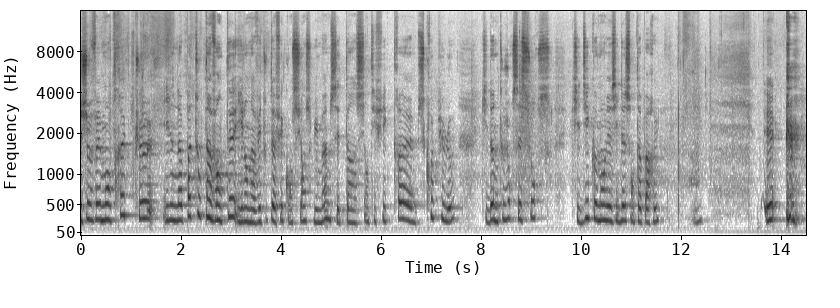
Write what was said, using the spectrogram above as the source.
je vais montrer qu'il n'a pas tout inventé, il en avait tout à fait conscience lui-même. C'est un scientifique très scrupuleux qui donne toujours ses sources, qui dit comment les idées sont apparues. Et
